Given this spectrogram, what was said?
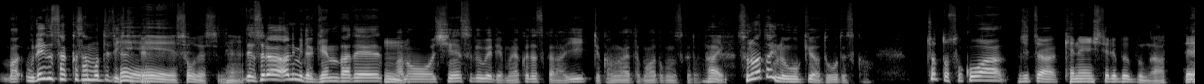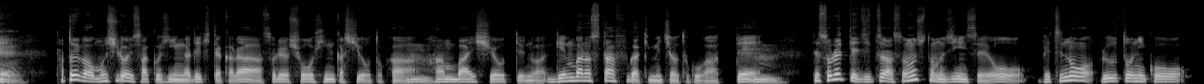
まあ、売れる作家さんも出てきてて、ええそうですね。でそれはある意味では現場で、うん。あの支援する上でも役立つからいいって考えてもらうと思うんですけど、はい。そのあたりの動きはどうですか、ちょっとそこは実は懸念してる部分があって、え例えば面白い作品ができたからそれを商品化しようとか、うん。販売しようっていうのは現場のスタッフが決めちゃうとこがあって、でそれって実はその人の人生を別のルートにこう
